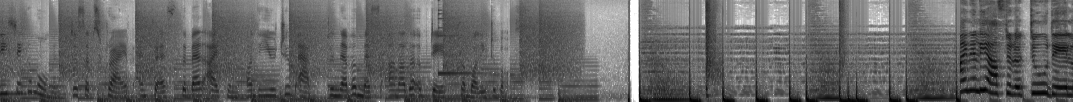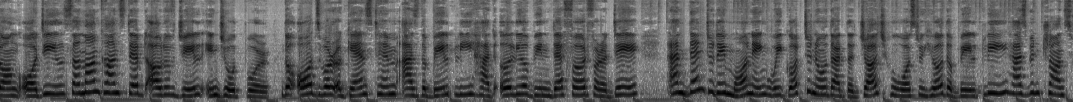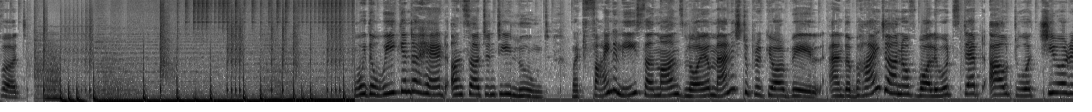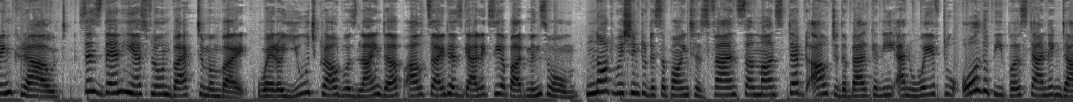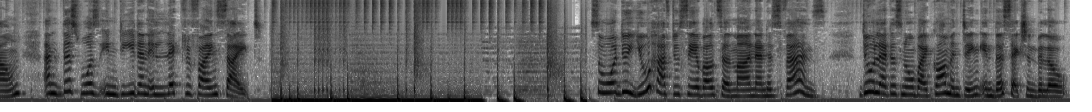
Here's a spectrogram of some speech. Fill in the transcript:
Please take a moment to subscribe and press the bell icon on the YouTube app to never miss another update from Bolly2Box. Finally, after a two day long ordeal, Salman Khan stepped out of jail in Jodhpur. The odds were against him as the bail plea had earlier been deferred for a day, and then today morning we got to know that the judge who was to hear the bail plea has been transferred. With the weekend ahead, uncertainty loomed. But finally, Salman's lawyer managed to procure bail, and the Bhaijan of Bollywood stepped out to a cheering crowd. Since then, he has flown back to Mumbai, where a huge crowd was lined up outside his Galaxy Apartments home. Not wishing to disappoint his fans, Salman stepped out to the balcony and waved to all the people standing down, and this was indeed an electrifying sight. So, what do you have to say about Salman and his fans? Do let us know by commenting in the section below.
